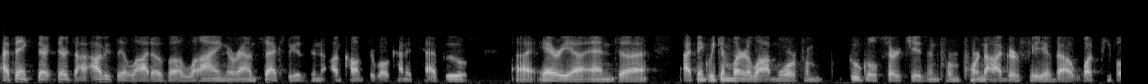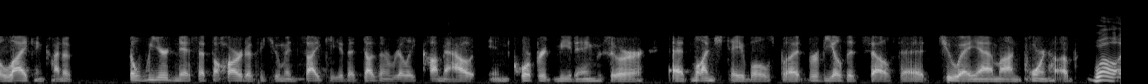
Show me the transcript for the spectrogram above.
I think there, there's obviously a lot of uh, lying around sex because it's an uncomfortable kind of taboo uh, area, and uh, I think we can learn a lot more from Google searches and from pornography about what people like and kind of the weirdness at the heart of the human psyche that doesn't really come out in corporate meetings or at lunch tables, but reveals itself at 2 a.m. on Pornhub. Well,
